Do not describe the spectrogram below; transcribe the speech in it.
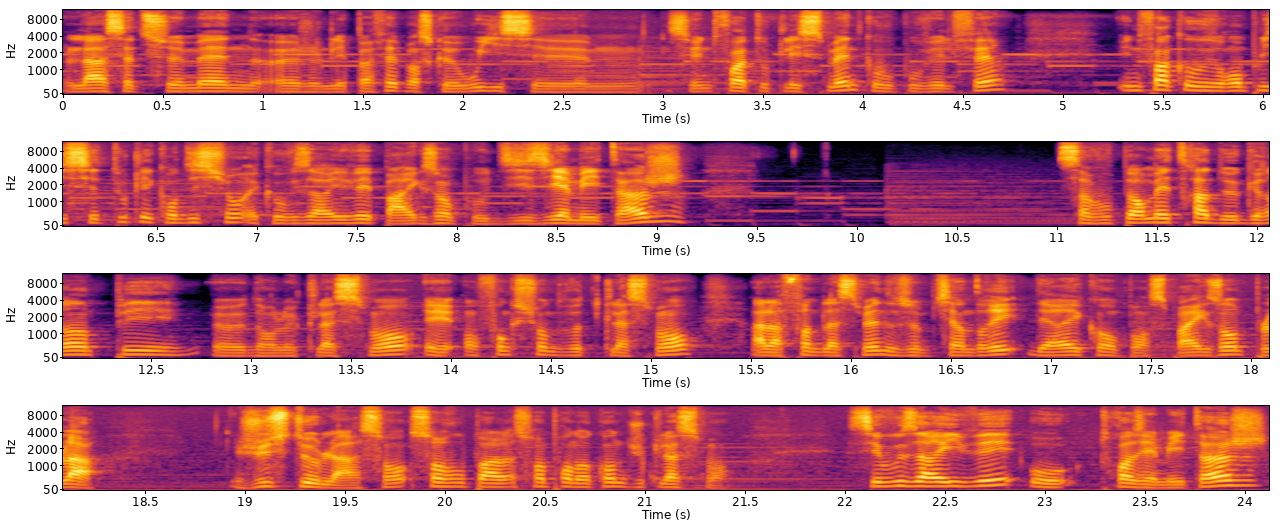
là cette semaine, euh, je ne l'ai pas fait parce que oui, c'est une fois toutes les semaines que vous pouvez le faire. une fois que vous remplissez toutes les conditions et que vous arrivez par exemple au dixième étage, ça vous permettra de grimper euh, dans le classement et en fonction de votre classement, à la fin de la semaine, vous obtiendrez des récompenses. Par exemple là, juste là, sans, vous prendre en compte du classement. Si vous arrivez au troisième étage,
